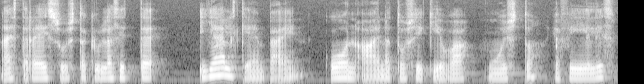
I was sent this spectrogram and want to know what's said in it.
näistä reissuista kyllä sitten jälkeenpäin on aina tosi kiva muisto ja fiilis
